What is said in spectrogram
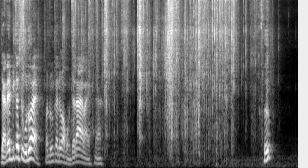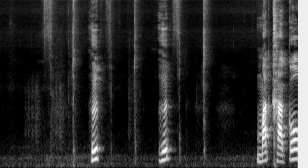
อยากได้ปิกาจูด้วย มาดูกันดีกว่าผมจะได้อะไรนะฮึบฮึดฮึดมัดคาโก้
